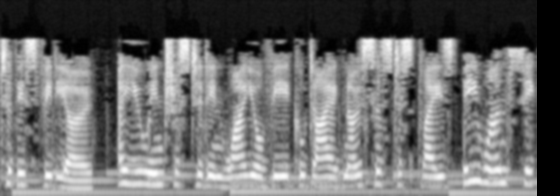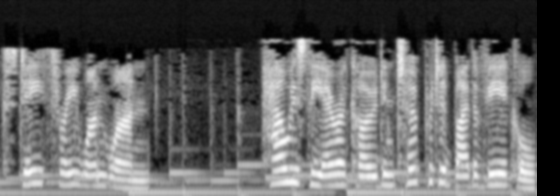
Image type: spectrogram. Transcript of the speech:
to this video. Are you interested in why your vehicle diagnosis displays B16D311? How is the error code interpreted by the vehicle?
